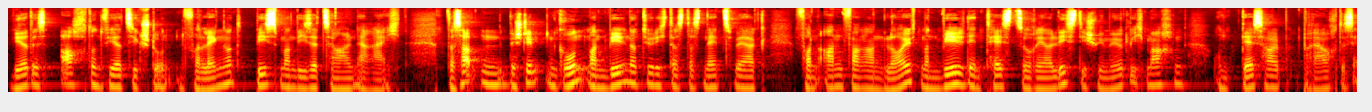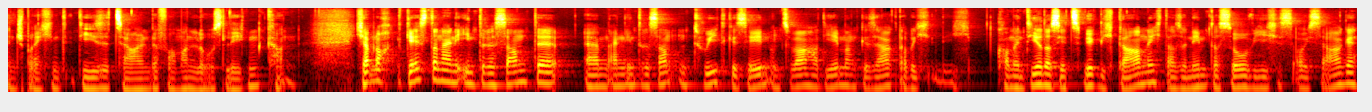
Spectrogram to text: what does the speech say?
wird es 48 Stunden verlängert, bis man diese Zahlen erreicht. Das hat einen bestimmten Grund. Man will natürlich, dass das Netzwerk von Anfang an läuft. Man will den Test so realistisch wie möglich machen und deshalb braucht es entsprechend diese Zahlen, bevor man loslegen kann. Ich habe noch gestern eine interessante, ähm, einen interessanten Tweet gesehen und zwar hat jemand gesagt, aber ich, ich kommentiere das jetzt wirklich gar nicht, also nehmt das so, wie ich es euch sage.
